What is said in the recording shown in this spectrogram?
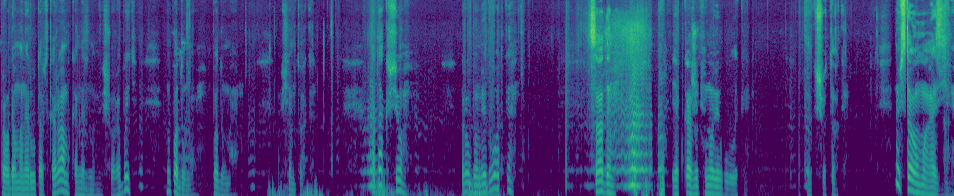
Правда, в мене рутовська рамка, не знаю, що робити. Ну, подумаю, подумаю. В общем так. А так все. Робимо відводки. Садимо, як кажуть, в нові вулики. Так що так. Ну і ставимо магазини.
